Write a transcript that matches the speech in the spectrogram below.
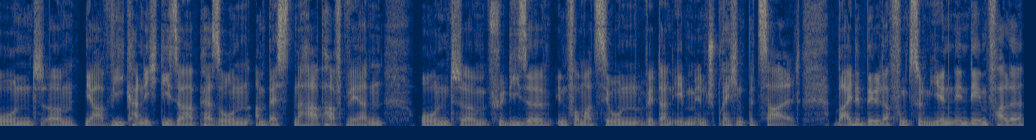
und ähm, ja, wie kann ich dieser Person am besten habhaft werden? Und ähm, für diese Informationen wird dann eben entsprechend bezahlt. Beide Bilder funktionieren in dem Falle.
